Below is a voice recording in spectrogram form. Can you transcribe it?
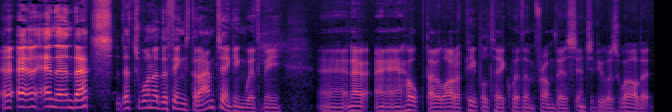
And, and and that's that's one of the things that I'm taking with me, uh, and I, I hope that a lot of people take with them from this interview as well. That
